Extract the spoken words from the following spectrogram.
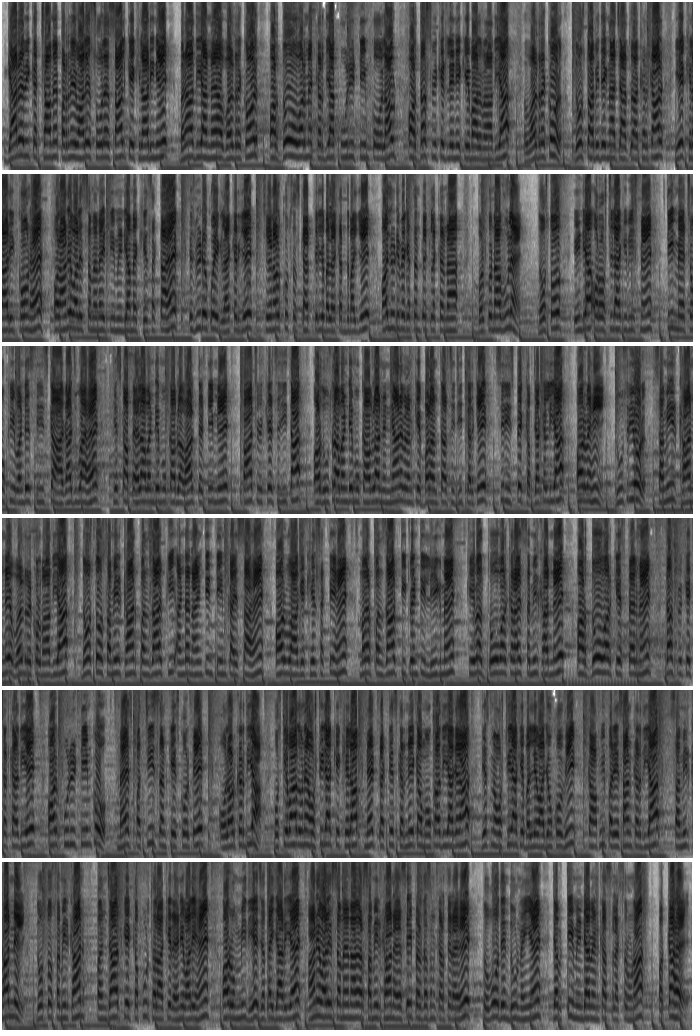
ग्यारहवीं कक्षा में पढ़ने वाले 16 साल के खिलाड़ी ने बना दिया नया वर्ल्ड रिकॉर्ड और दो ओवर में कर दिया पूरी टीम को ऑल आउट और 10 विकेट लेने के बाद बना दिया वर्ल्ड रिकॉर्ड। दोस्तों अभी देखना चाहते हो आखिरकार ये खिलाड़ी कौन है और आने वाले समय में टीम इंडिया में खेल सकता है। इस वीडियो को एक लाइक करिए, चैनल को सब्सक्राइब करिए बेलाइकन दबाइए और नोटिफिकेशन पे क्लिक करना बिल्कुल ना भूलें। दोस्तों, इंडिया और ऑस्ट्रेलिया के बीच में तीन मैचों की वनडे सीरीज़ का आगाज़ हुआ है। जिसका पहला वनडे मुकाबला भारतीय टीम ने पाँच विकेट से जीता और दूसरा वनडे मुकाबला निन्यानवे रन के बड़ अंतर से जीत करके सीरीज़ पे कब्जा कर लिया। और वहीं दूसरी ओर समीर खान ने वर्ल्ड रिकॉर्ड बना दिया। दोस्तों, समीर खान पंजाब की अंडर 19 टीम का हिस्सा हैं और वो आगे खेल सकते हैं। मगर पंजाब टी लीग में केवल दो ओवर कराए समीर खान ने और दो ओवर के स्पेल में 10 विकेट चटका दिए और पूरी टीम को मैच 25 रन के स्कोर पे ऑल आउट कर दिया। उसके बाद उन्हें ऑस्ट्रेलिया के खिलाफ नेट प्रैक्टिस करने का मौका दिया गया, जिसमें ऑस्ट्रेलिया के बल्लेबाजों को भी काफ़ी परेशान कर दिया समीर खान ने। दोस्तों, समीर खान पंजाब के कपूरथला के रहने वाले हैं और उम्मीद ये जताई जा रही है, आने वाले समय में अगर समीर खान ऐसे ही प्रदर्शन करते रहे तो वो दिन दूर नहीं है जब टीम इंडिया में इनका सिलेक्शन होना पक्का है।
